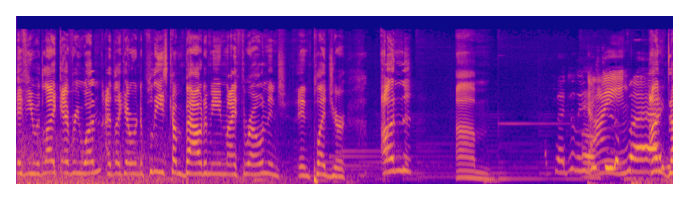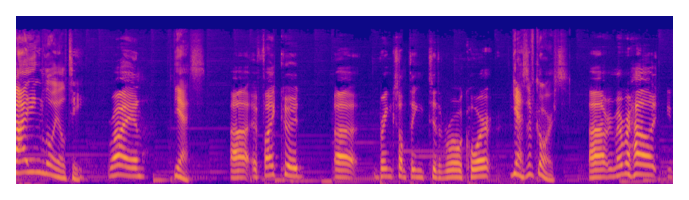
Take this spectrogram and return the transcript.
if you would like everyone, I'd like everyone to please come bow to me in my throne and and pledge your un um I pledge allegiance to the flag. undying loyalty. Ryan, Yes. uh, if I could uh, bring something to the royal court. Yes, of course. Uh, remember how you,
